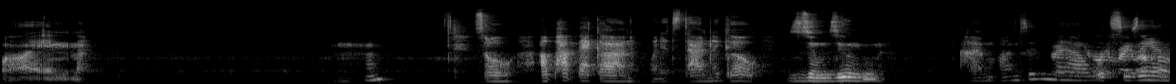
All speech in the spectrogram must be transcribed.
fine. Mm -hmm. So I'll pop back on when it's time to go. Zoom, zoom. I'm on Zoom now with Suzanne.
